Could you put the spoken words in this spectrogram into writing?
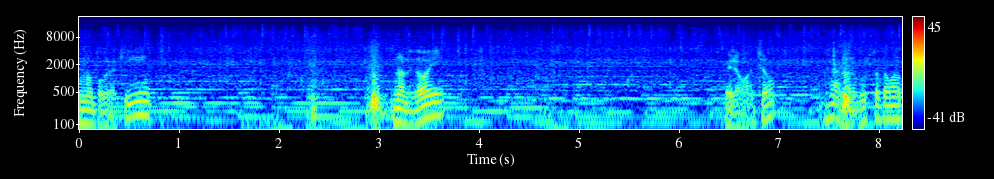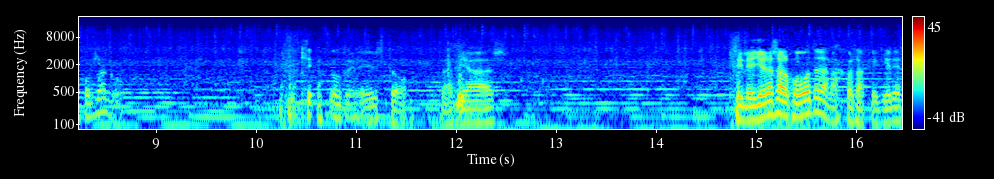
Uno por aquí. No le doy. Pero, macho. Nada, ¿me gusta tomar por saco? Quiero coger esto. Gracias. Si le lloras al juego te da las cosas que quieres.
